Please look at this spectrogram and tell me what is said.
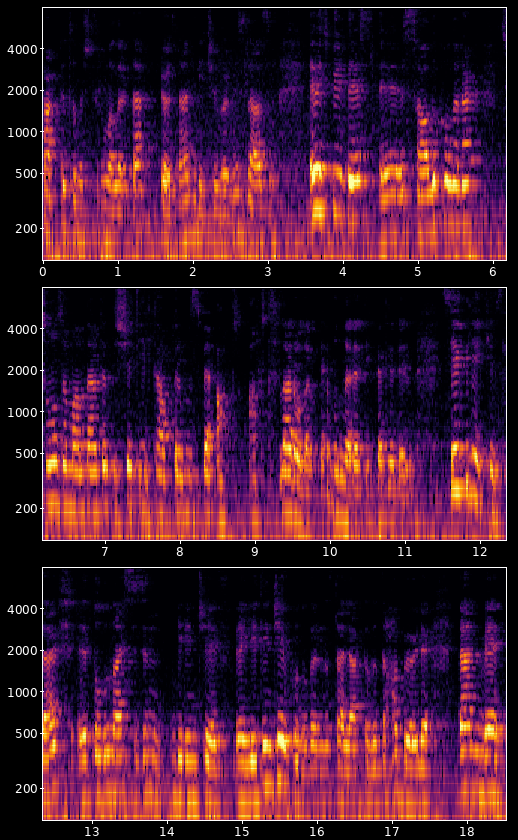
farklı tanıştırmaları da gözden geçirmemiz lazım. Evet bir de e, sağlık olarak son zamanlarda diş eti iltihaplarımız ve af- aftlar olabilir. Bunlara dikkat edelim. Sevgili ikizler, e, Dolunay sizin birinci ev ve yedinci ev konularınızla alakalı daha böyle ben ve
